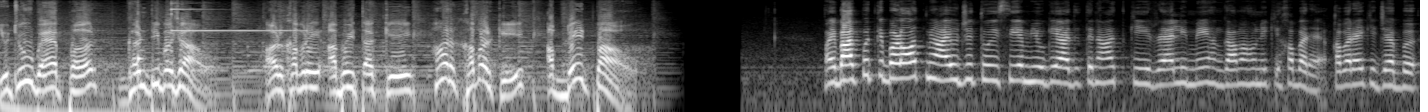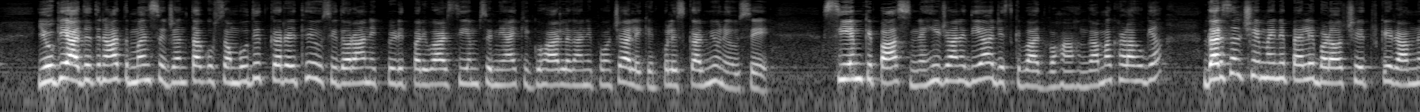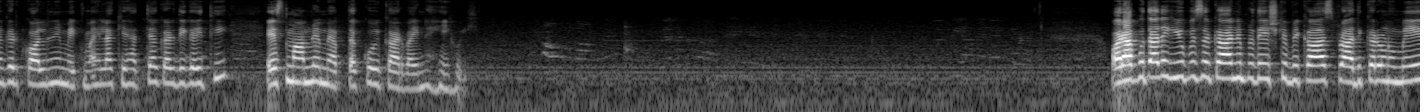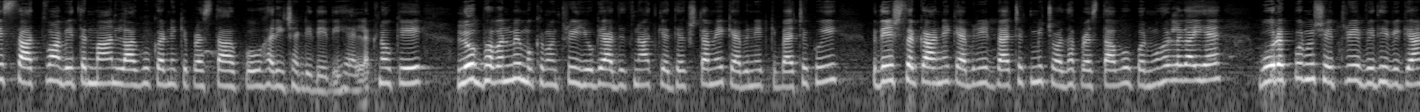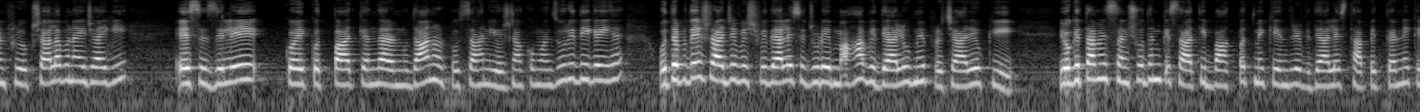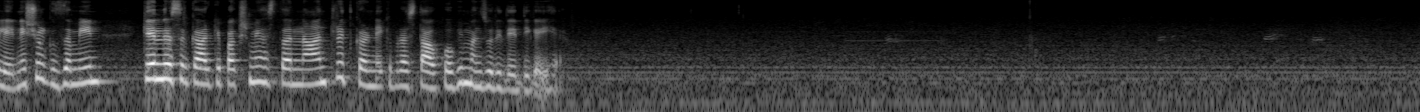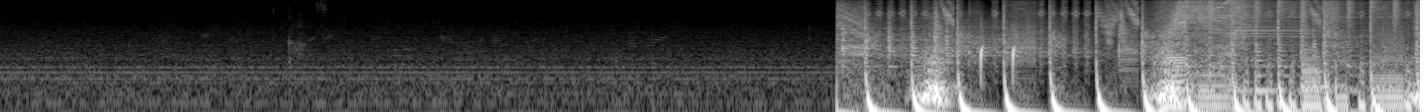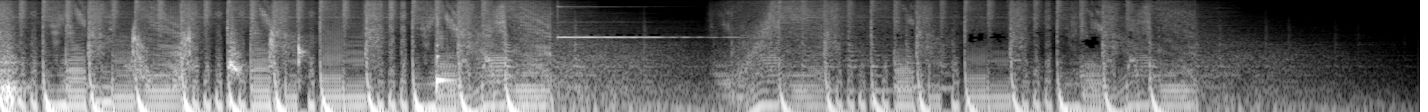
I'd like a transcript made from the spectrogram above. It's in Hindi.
यूट्यूब ऐप पर घंटी बजाओ और खबरें अभी तक की, हर खबर की अपडेट पाओ। वहीं बागपत के बड़ौत में आयोजित हुई सीएम योगी आदित्यनाथ की रैली में हंगामा होने की खबर है। खबर है कि जब योगी आदित्यनाथ मंच से जनता को संबोधित कर रहे थे, उसी दौरान एक पीड़ित परिवार सीएम से न्याय की गुहार लगाने पहुँचा, लेकिन पुलिस कर्मियों ने उसे सीएम के पास नहीं जाने दिया, जिसके बाद वहाँ हंगामा खड़ा हो गया। दरअसल छह महीने पहले बड़ौद क्षेत्र के रामनगर कॉलोनी में एक महिला की हत्या कर दी गई थी। इस मामले में अब तक कोई कार्रवाई नहीं हुई। और आपको बता दें कि यूपी सरकार ने प्रदेश के विकास प्राधिकरणों में सातवां वेतनमान लागू करने के प्रस्ताव को हरी झंडी दे दी है। लखनऊ के लोक भवन में मुख्यमंत्री योगी आदित्यनाथ की अध्यक्षता में कैबिनेट की बैठक हुई। प्रदेश सरकार ने कैबिनेट बैठक में चौदह प्रस्तावों पर मुहर लगाई है। गोरखपुर में क्षेत्रीय विधि विज्ञान प्रयोगशाला बनाई जाएगी। इस ज़िले को एक उत्पाद के अंदर अनुदान और प्रोत्साहन योजना को मंजूरी दी गई है। उत्तर प्रदेश राज्य विश्वविद्यालय से जुड़े महाविद्यालयों में प्राचार्यों की योग्यता में संशोधन के साथ ही बागपत में केंद्रीय विद्यालय स्थापित करने के लिए निःशुल्क ज़मीन केंद्र सरकार के पक्ष में हस्तांतरित करने के प्रस्ताव को भी मंजूरी दे दी गई है।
